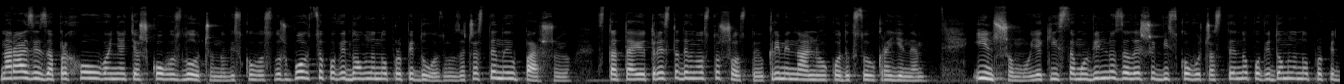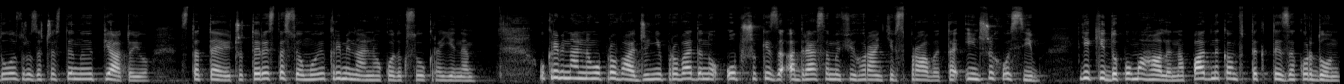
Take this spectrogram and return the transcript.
Наразі за приховування тяжкого злочину військовослужбовцю повідомлено про підозру за частиною першою статтею 396 Кримінального кодексу України. Іншому, який самовільно залишив військову частину, повідомлено про підозру за частиною п'ятою статтею 407 Кримінального кодексу України. У кримінальному провадженні проведено обшуки за адресами фігурантів справи та інших осіб, які допомагали нападникам втекти за кордон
